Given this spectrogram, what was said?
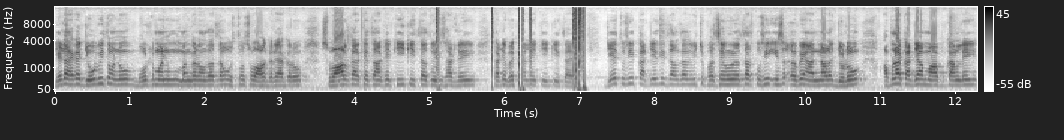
ਜਿਹੜਾ ਹੈਗਾ ਜੋ ਵੀ ਤੁਹਾਨੂੰ ਵੋਟ ਮੰਗ- ਮੰਗਣ ਆਉਂਦਾ ਤਾਂ ਉਸ ਤੋਂ ਸਵਾਲ ਕਰਿਆ ਕਰੋ। ਸਵਾਲ ਕਰਕੇ ਤਾਂ ਕਿ ਕੀ ਕੀਤਾ ਤੁਸੀਂ ਸਾਡੇ ਲਈ, ਸਾਡੇ ਬੱਚਿਆਂ ਲਈ ਕੀ ਕੀਤਾ ਹੈ। ਜੇ ਤੁਸੀਂ ਕਰਜ਼ੇ ਦੀ ਦਲਦਲ ਵਿੱਚ ਫਸੇ ਹੋਏ ਹੋ ਤਾਂ ਤੁਸੀਂ ਇਸ ਅਭਿਆਨ ਨਾਲ ਜੁੜੋ। ਆਪਣਾ ਕਰਜ਼ਾ ਮਾਫ ਕਰਨ ਲਈ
